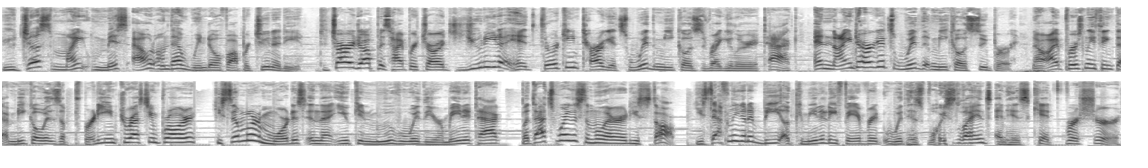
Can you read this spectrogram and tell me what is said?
you just might miss out on that window of opportunity. To charge up his hypercharge, you need to hit 13 targets with Mico's regular attack and 9 targets with Mico's super. Now I personally think that Mico is a pretty interesting brawler. He's similar to Mortis in that you can move with your main attack, but that's where the similarities stop. He's definitely going to be a community favorite with his voice lines and his kit for sure.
